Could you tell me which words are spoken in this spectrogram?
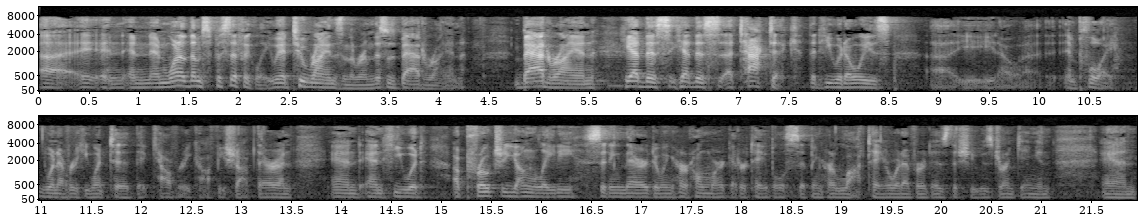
Uh, and, and, and one of them specifically, we had two Ryans in the room. This was Bad Ryan. Bad Ryan, he had this he had this uh, tactic that he would always you know, uh, employ whenever he went to the Calvary coffee shop there, and and and he would approach a young lady sitting there doing her homework at her table, sipping her latte or whatever it is that she was drinking, and and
